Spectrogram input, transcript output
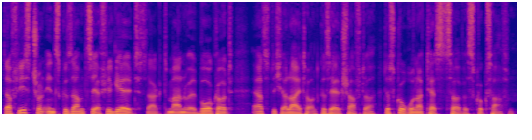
Da fließt schon insgesamt sehr viel Geld, sagt Manuel Burkert, ärztlicher Leiter und Gesellschafter des Corona-Test-Service Cuxhaven.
